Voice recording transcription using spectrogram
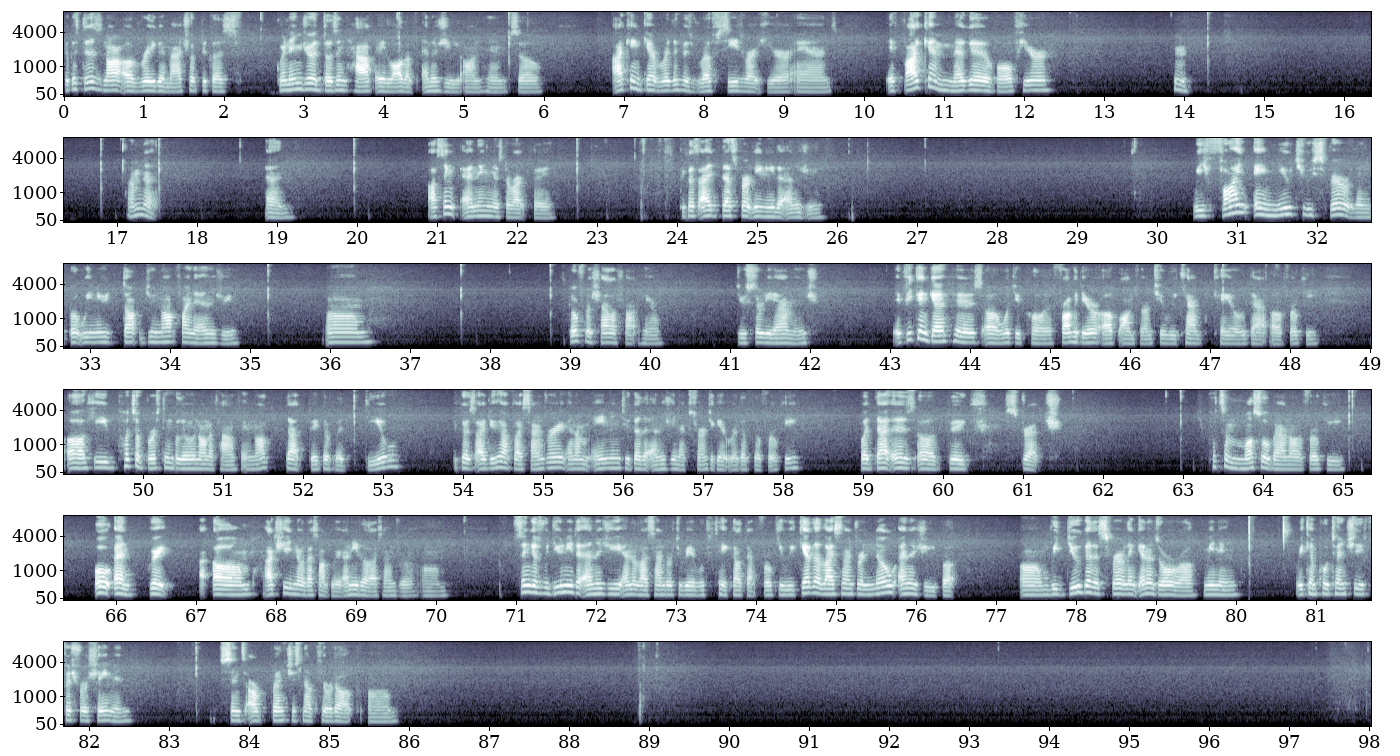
Because this is not a really good matchup because Greninja doesn't have a lot of energy on him, so... I can get rid of his Rough Seas right here, and if I can Mega Evolve here, hmm, I'm gonna end. I think ending is the right play, because I desperately need the energy. We find a Mewtwo Spirit Link, but we need, do not find the energy. Um... Go for a Shadow Shot here. Do 30 damage. If he can get his, uh, what do you call it, Frogadier up on turn 2, we can't KO that, uh, Froakie. Uh, he puts a Bursting Balloon on the Talonflame. Not that big of a deal. Because I do have Lysandre, and I'm aiming to get the energy next turn to get rid of the Froakie. But that is a big stretch. He puts a Muscle Band on Froakie. Oh, and, great. Um, actually, no, that's not great. I need a. Um, is, we do need the energy and the Lysandre to be able to take out that Froakie. We get a Lysandre, no energy, but um, we do get a Spirit Link and a Zora, meaning we can potentially fish for a Shaymin since our bench is now cleared up. Um,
